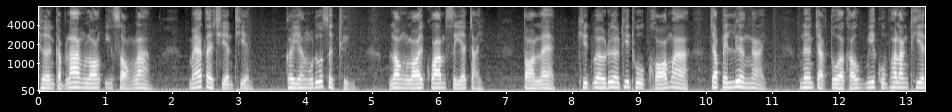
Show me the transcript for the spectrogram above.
ชิญกับร่างรองอีกสองร่าง แม้แต่เฉียนเทียนก็ยังรู้สึกถึงล่องรอยความเสียใจ ตอนแรกคิดว่าเรื่องที่ถูกขอมาจะเป็นเรื่องง่าย เนื่องจากตัวเขามีขุมพลังเทียน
